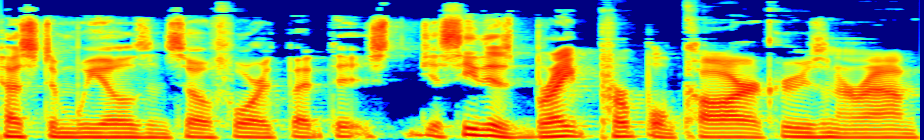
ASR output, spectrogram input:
custom wheels and so forth. But this, you see this bright purple car cruising around,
